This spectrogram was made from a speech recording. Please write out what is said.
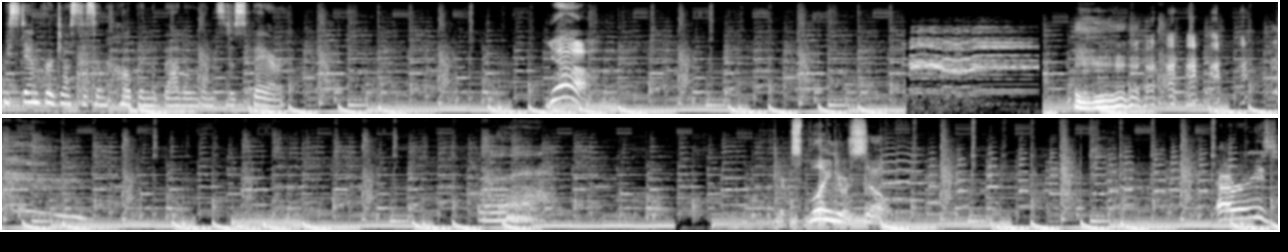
We stand for justice and hope in the battle against despair. Yeah! Explain yourself. Aries?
